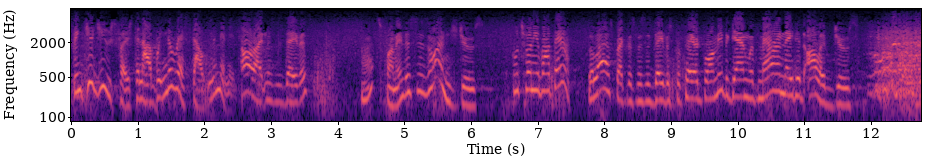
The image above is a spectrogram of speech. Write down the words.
Drink your juice first, and I'll bring the rest out in a minute. All right, Mrs. Davis. Well, that's funny. This is orange juice. What's funny about that? The last breakfast Mrs. Davis prepared for me began with marinated olive juice.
